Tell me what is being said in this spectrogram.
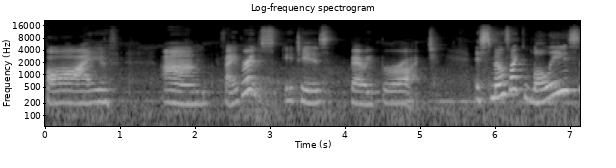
five um, favorites. It is Berry Bright. It smells like lollies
